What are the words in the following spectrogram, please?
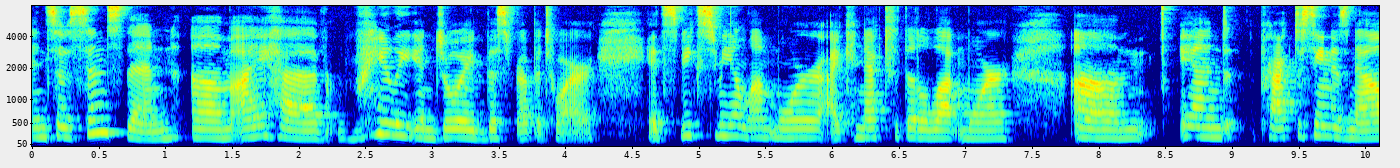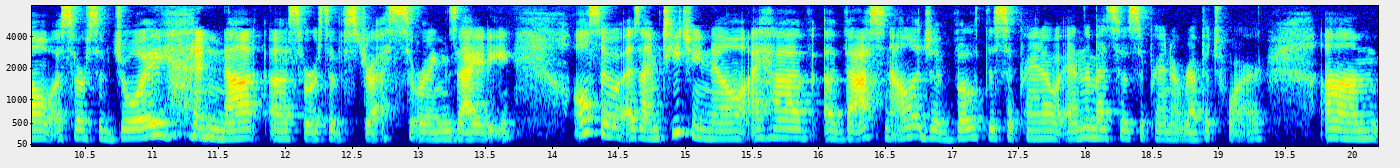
And so since then, um, I have really enjoyed this repertoire. It speaks to me a lot more, I connect with it a lot more, um, and practicing is now a source of joy and not a source of stress or anxiety. Also, as I'm teaching now, I have a vast knowledge of both the soprano and the mezzo-soprano repertoire. Um,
